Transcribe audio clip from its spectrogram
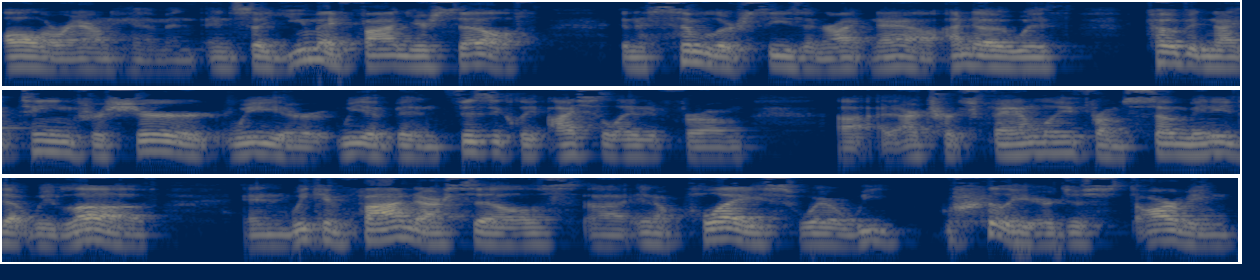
all around him. And, and so you may find yourself in a similar season right now. I know with COVID-19 for sure, we are, we have been physically isolated from uh, our church family, from so many that we love. And we can find ourselves uh, in a place where we really are just starving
